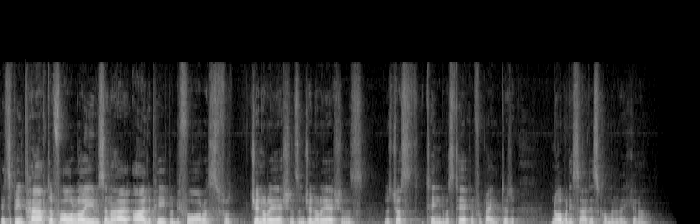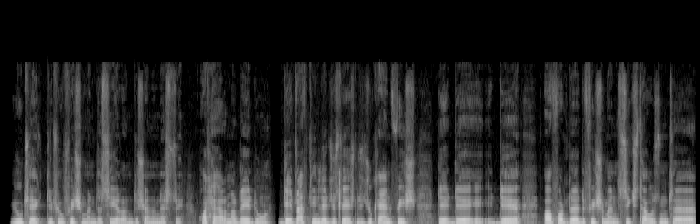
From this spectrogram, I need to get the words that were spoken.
it's been part of our lives and all, all the people before us for generations and generations. It was just a thing that was taken for granted. Nobody saw this coming, like, you know. You take the few fishermen that's here on the Shannon Estuary. What harm are they doing? They're drafting legislation that you can't fish. They, they, they offered the, the fishermen 6,000 uh,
